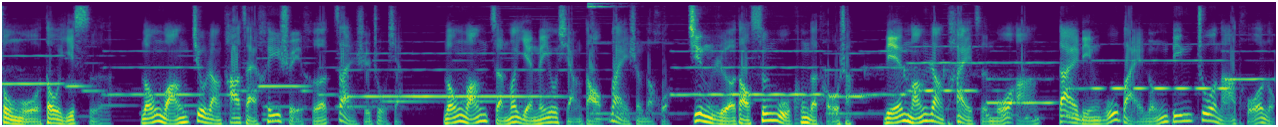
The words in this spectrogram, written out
父母都已死了。龙王就让他在黑水河暂时住下。龙王怎么也没有想到，外甥的祸竟惹到孙悟空的头上，连忙让太子魔昂带领五百龙兵捉拿驼龙。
